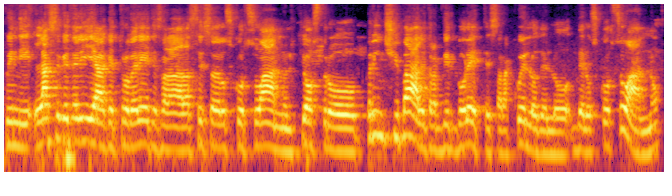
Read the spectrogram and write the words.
quindi la segreteria che troverete sarà la stessa dello scorso anno, il chiostro principale, tra virgolette, sarà quello dello, dello scorso anno.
